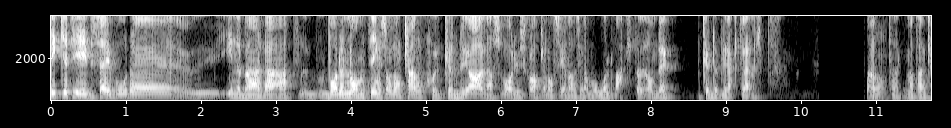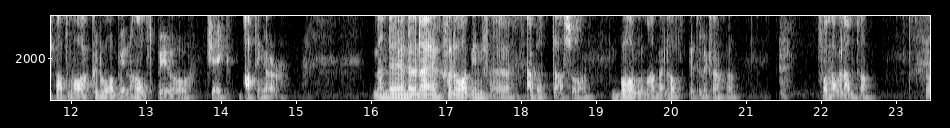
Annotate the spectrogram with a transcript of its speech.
Vilket i och för sig borde innebära att var det någonting som de kanske kunde göra så var det ju skaka loss en av sina målvakter om det kunde bli aktuellt. Ja. Med tanke på att de har Kudobin, Holtby och Jake Ottinger. Men det, nu när Kudobin eh, är borta så behåller man väl Holtby till exempel. Får man väl anta. Ja.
